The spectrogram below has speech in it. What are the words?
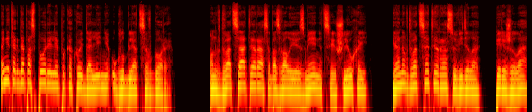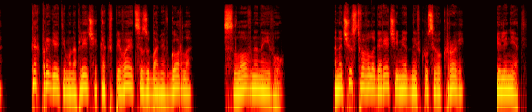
Они тогда поспорили, по какой долине углубляться в горы. Он в двадцатый раз обозвал ее изменницей шлюхой, и она в двадцатый раз увидела, пережила, как прыгает ему на плечи, как впивается зубами в горло, словно наяву. Она чувствовала горячий медный вкус его крови. Или нет,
